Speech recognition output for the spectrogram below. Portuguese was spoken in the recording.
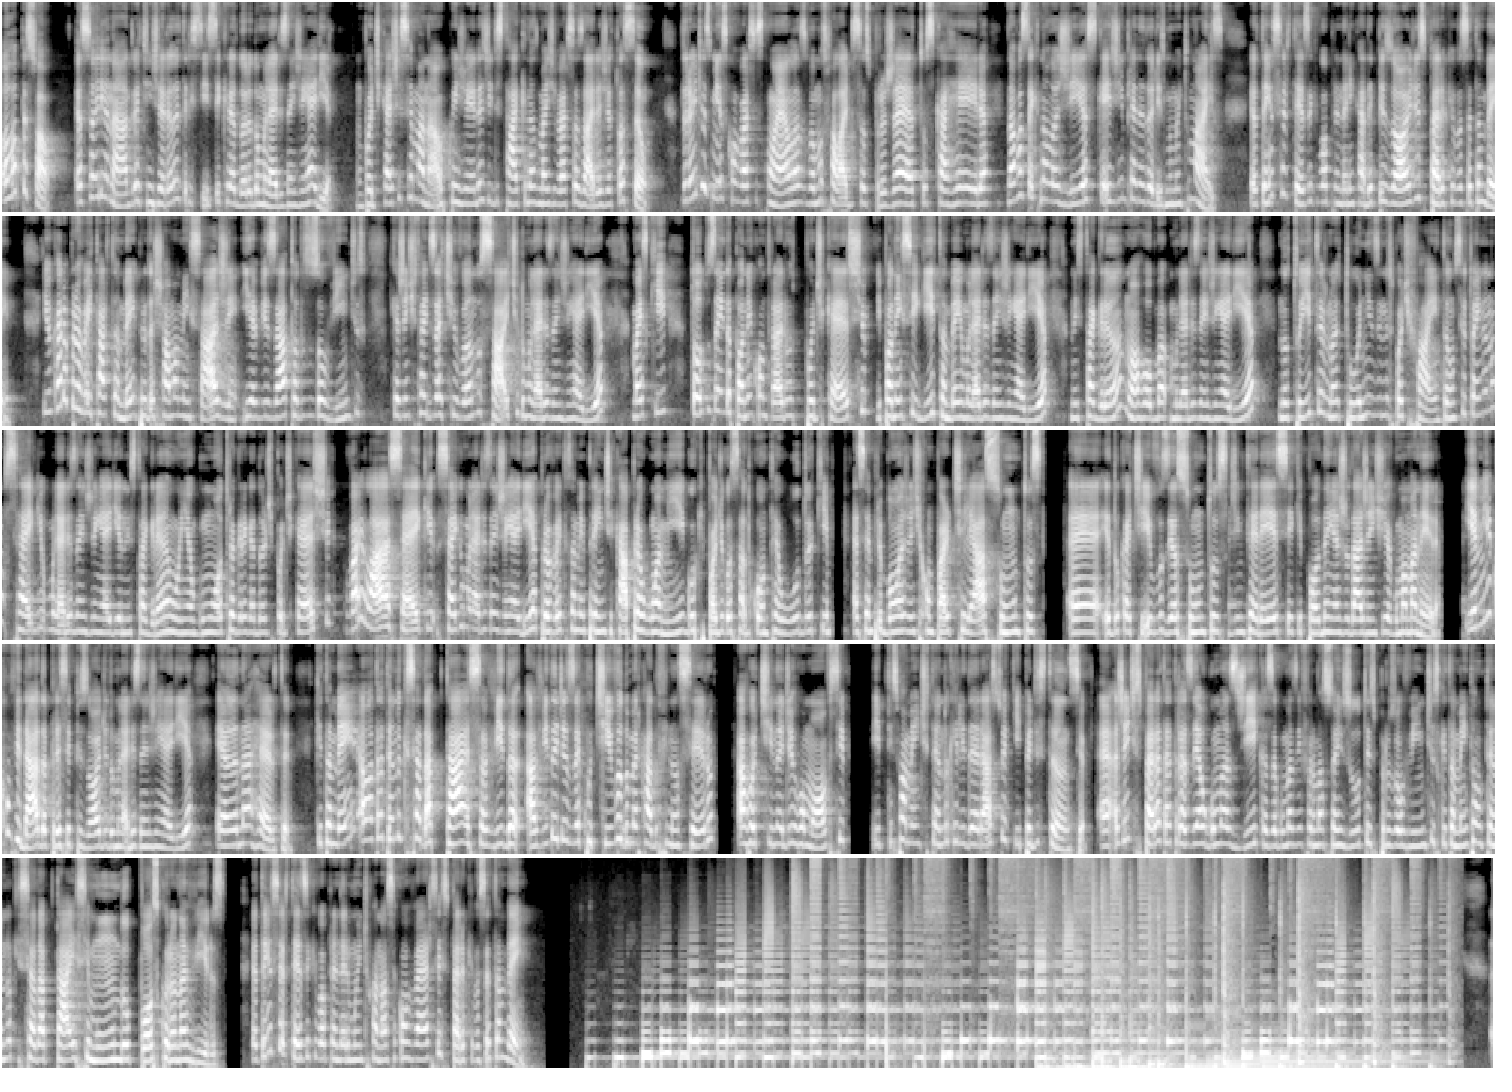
Olá, pessoal! Eu sou a Irina Adrat, engenheira eletricista e criadora do Mulheres na Engenharia, um podcast semanal com engenheiras de destaque nas mais diversas áreas de atuação. Durante as minhas conversas com elas, vamos falar de seus projetos, carreira, novas tecnologias, case de empreendedorismo e muito mais. Eu tenho certeza que vou aprender em cada episódio e espero que você também. E eu quero aproveitar também para deixar uma mensagem e avisar a todos os ouvintes que a gente está desativando o site do Mulheres na Engenharia, mas que Todos ainda podem encontrar o podcast e podem seguir também o Mulheres da Engenharia no Instagram, no arroba Mulheres da Engenharia, no Twitter, no iTunes e no Spotify. Então, se tu ainda não segue o Mulheres da Engenharia no Instagram ou em algum outro agregador de podcast, vai lá, segue, segue o Mulheres da Engenharia, aproveita também para indicar para algum amigo que pode gostar do conteúdo, que é sempre bom a gente compartilhar assuntos é, educativos e assuntos de interesse que podem ajudar a gente de alguma maneira. E a minha convidada para esse episódio do Mulheres na Engenharia é a Ana Herter, que também ela está tendo que se adaptar a essa vida, a vida de executiva do mercado financeiro, a rotina de home office e principalmente tendo que liderar sua equipe à distância. É, a gente espera até trazer algumas dicas, algumas informações úteis para os ouvintes que também estão tendo que se adaptar a esse mundo pós-coronavírus. Eu tenho certeza que vou aprender muito com a nossa conversa e espero que você também.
